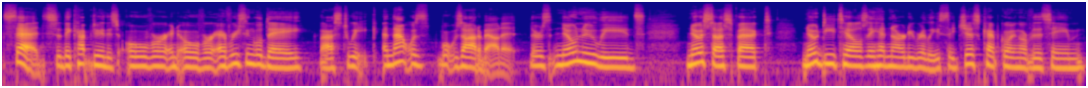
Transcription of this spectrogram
said. So they kept doing this over and over every single day last week. And that was what was odd about it. There's no new leads, no suspect, no details they hadn't already released. They just kept going over the same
